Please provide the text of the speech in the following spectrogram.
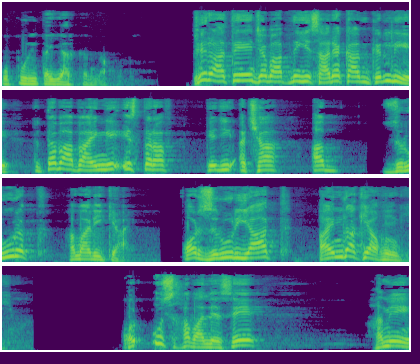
وہ پوری تیار کرنا ہوگی پھر آتے ہیں، جب آپ نے یہ سارا کام کر لیے، تو تب آپ آئیں گے اس طرف کہ جی اچھا اب ضرورت ہماری کیا ہے؟ اور ضروریات آئندہ کیا ہوں گی؟ اور اس حوالے سے ہمیں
